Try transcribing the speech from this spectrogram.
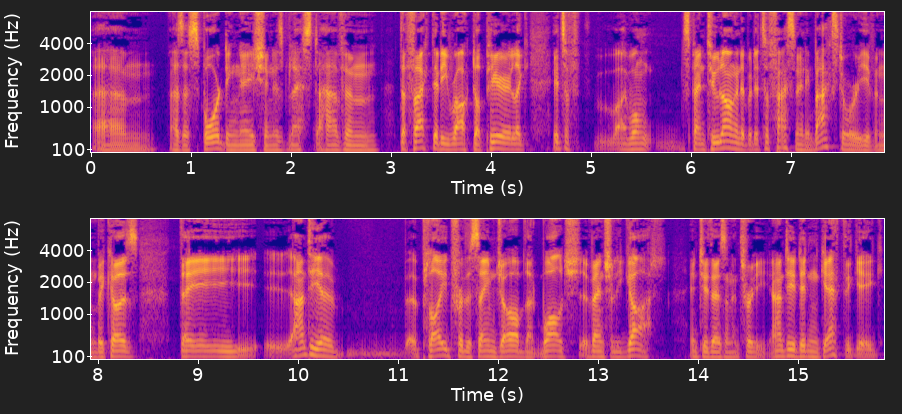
um, as a sporting nation is blessed to have him. The fact that he rocked up here, like it's a, I won't spend too long on it, but it's a fascinating backstory even because they Antia applied for the same job that Walsh eventually got in 2003. Antia didn't get the gig,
